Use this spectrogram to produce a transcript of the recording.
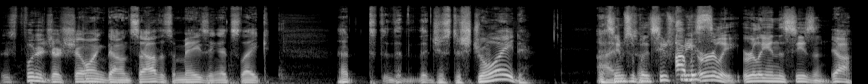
This footage they're showing down south is amazing. It's like that, that, that just destroyed. It seems so- it seems pretty was- early, early in the season. Yeah,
